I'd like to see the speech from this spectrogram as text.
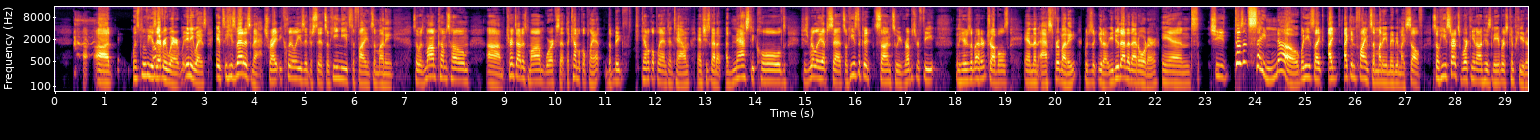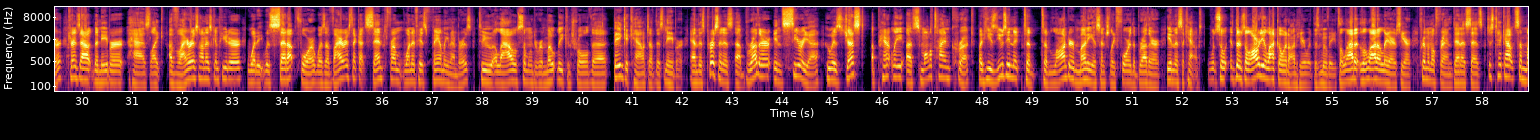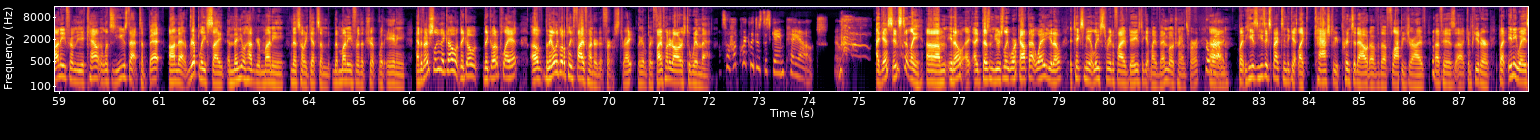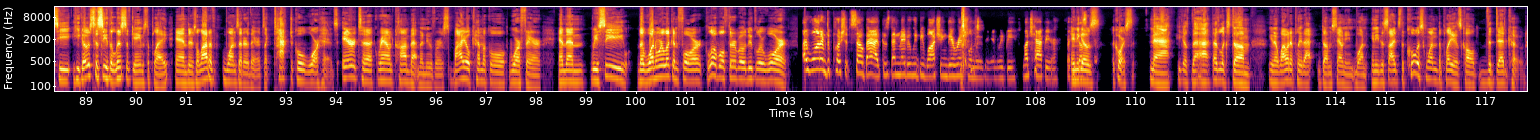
Uh, uh this movie is everywhere. But anyways, it's he's met his match, right? He clearly is interested, so he needs to find some money. So his mom comes home. Um, turns out his mom works at the chemical plant, the big chemical plant in town, and she's got a, a nasty cold. She's really upset. So he's the good son, so he rubs her feet and hears about her troubles and then asks for money, which is, you know, you do that in that order. And she doesn't say no, but he's like, I, I can find some money maybe myself. So he starts working on his neighbor's computer. Turns out the neighbor has like a virus on his computer. What it was set up for was a virus that got sent from one of his family members to allow someone to remotely control the bank account of this neighbor. And this person is a brother in Syria who is just apparently a small time crook, but he's using it to, to launder money essentially for the brother in this account. So there's already a lot going on here with this movie. It's a lot of a lot of layers here. Criminal friend Dennis says, just take out some money from the account and let's use that to bet on that Ripley site, and then you'll have your money. And that's how he gets some the money for the trip with Annie. And eventually they go they go they go to play it. Uh, but they only go to play 500 at first, right? They got to play 500 dollars to win that. So, how quickly does this game pay out? I guess instantly. Um, you know, it, it doesn't usually work out that way. You know, it takes me at least three to five days to get my Venmo transfer. Correct. Um, but he's he's expecting to get like cash to be printed out of the floppy drive of his uh, computer. But anyways, he he goes to see the list of games to play, and there's a lot of ones that are there. It's like tactical warheads, air to ground combat maneuvers, biochemical warfare, and then we see the one we're looking for: global thermonuclear war. I want him to push it so bad because then maybe we'd be watching the original movie and we'd be much happier. But and he doesn't. goes, of course, nah. He goes, nah, that looks dumb. You know, why would I play that dumb sounding one? And he decides the coolest one to play is called The Dead Code.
